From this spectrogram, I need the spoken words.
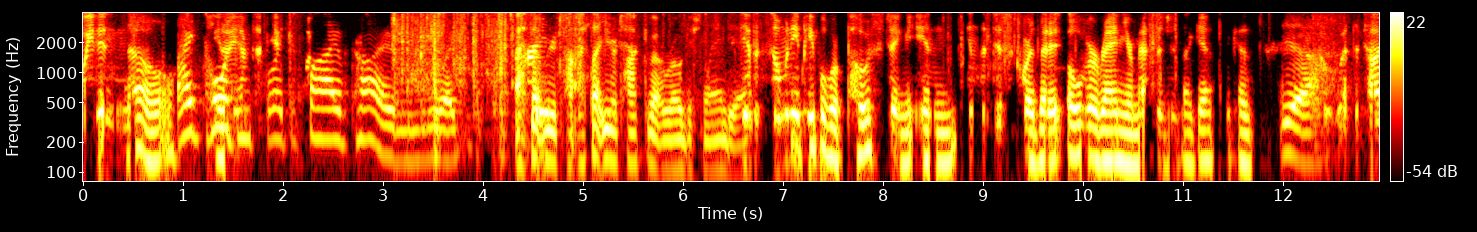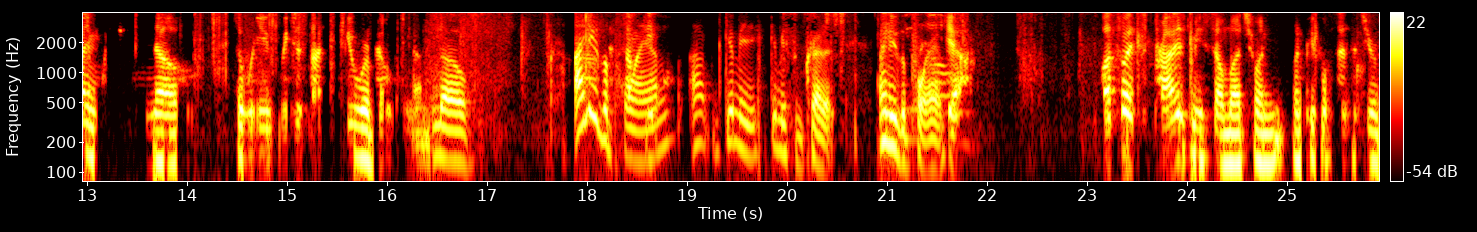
We didn't know. I told Yeah, you like five times. You're like, I thought you were. Ta- I thought you were talking about Roguish Landia. Yeah, but so many people were posting in, in the Discord that it overran your messages, I guess, because yeah, at the time, no. So we, we just thought you were building them. no. I knew the Some plan. Uh, give me, give me some credit. I knew the plan. Yeah. That's why it surprised me so much when, when people said that you were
